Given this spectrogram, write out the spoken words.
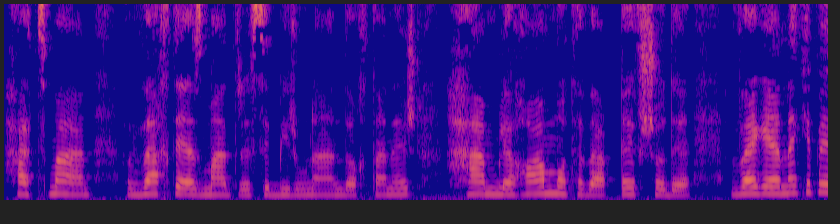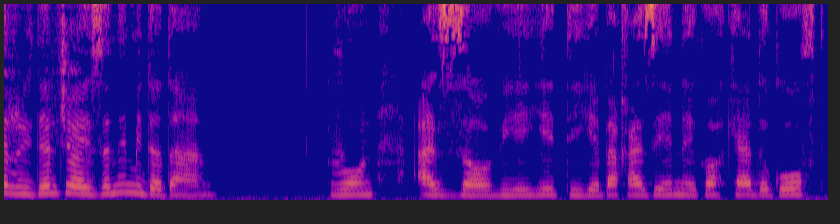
حتما وقتی از مدرسه بیرون انداختنش حمله ها هم متوقف شده وگرنه که به ریدل جایزه نمی‌دادن. رون از زاویه دیگه به قضیه نگاه کرد و گفت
